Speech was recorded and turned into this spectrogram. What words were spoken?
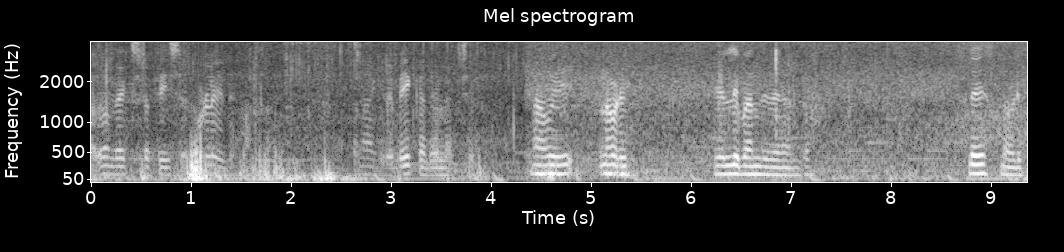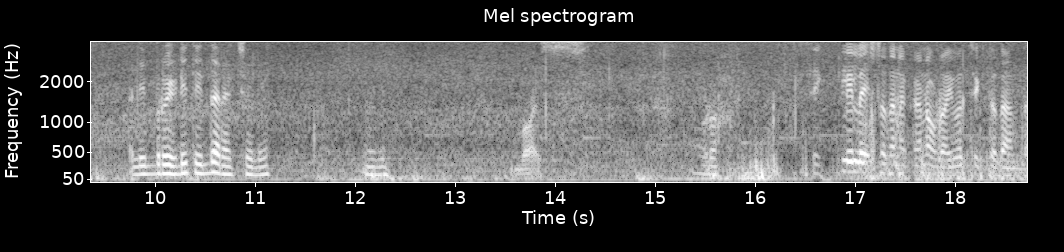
ಅದೊಂದು ಎಕ್ಸ್ಟ್ರಾ ಫೀಸ್ ಒಳ್ಳೆ ಇದೆ. ಚೆನ್ನಾಗಿದೆ. ಬೇಕದೆಲ್ಲ ಆ್ಯಕ್ಚುಲಿ ನಾವು ಈ ನೋಡಿ ಎಲ್ಲಿ ಬಂದಿದೆ ಅಂತ. ಪ್ಲೇಸ್ ನೋಡಿ. ಅಲ್ಲಿ ಇಬ್ಬರು ಹಿಡಿತಿದ್ದಾರೆ ಆ್ಯಕ್ಚುಲಿ ನೋಡಿ ಬಾಯ್ಸ್ ನೋಡು. ಸಿಕ್ಕಲಿಲ್ಲ ಇಷ್ಟ ತನಕ. ನೋಡು ಐವತ್ತು ಸಿಗ್ತದ ಅಂತ.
